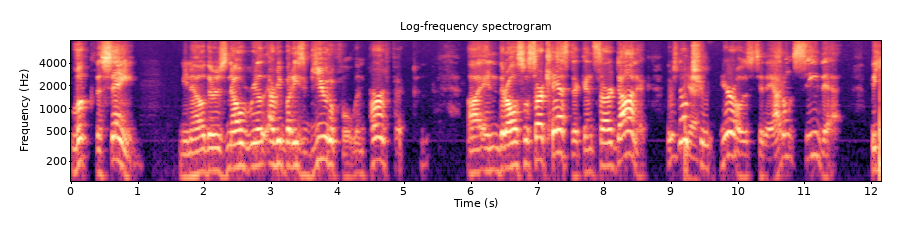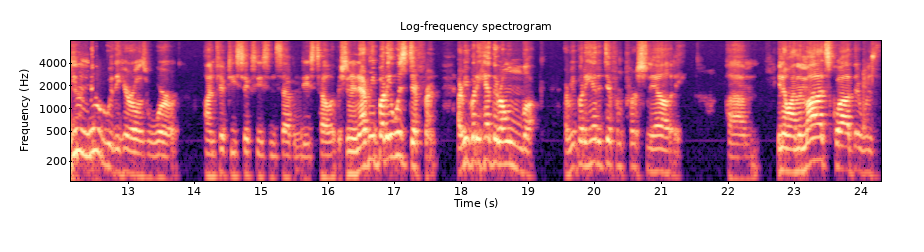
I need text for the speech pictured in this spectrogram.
look the same you know, there's no real, everybody's beautiful and perfect. Uh, and they're also sarcastic and sardonic. There's no yeah. true heroes today. I don't see that. But you knew who the heroes were on 50s, 60s, and 70s television. And everybody was different. Everybody had their own look. Everybody had a different personality. Um, you know, on the Mod Squad, there was,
